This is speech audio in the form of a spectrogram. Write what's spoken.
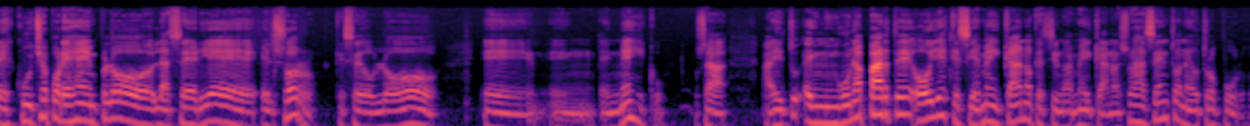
escucha, por ejemplo, la serie El Zorro, que se dobló eh, en, en México. O sea, Ahí tú, en ninguna parte oyes que si es mexicano, que si no es mexicano. Eso es acento neutro puro.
